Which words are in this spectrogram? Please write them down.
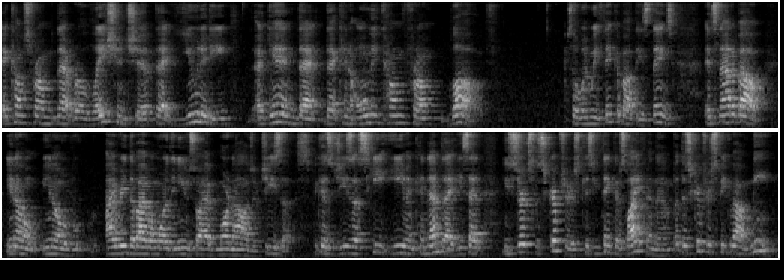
It comes from that relationship, that unity, again, that, that can only come from love. So when we think about these things, it's not about, you know, you know, I read the Bible more than you, so I have more knowledge of Jesus. Because Jesus, he, he even condemned that. He said, You search the scriptures because you think there's life in them, but the scriptures speak about me.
